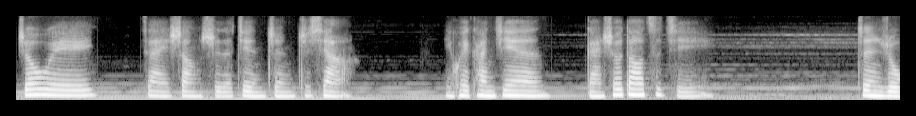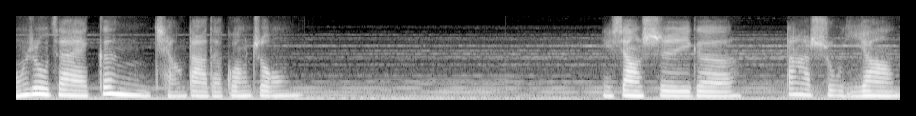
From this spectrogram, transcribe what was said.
周围在上师的见证之下，你会看见、感受到自己正融入在更强大的光中。你像是一个大树一样，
